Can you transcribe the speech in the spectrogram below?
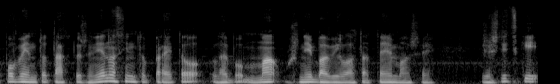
poviem to takto, že nenosím to preto, lebo ma už nebavila tá téma, že, že vždycky,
